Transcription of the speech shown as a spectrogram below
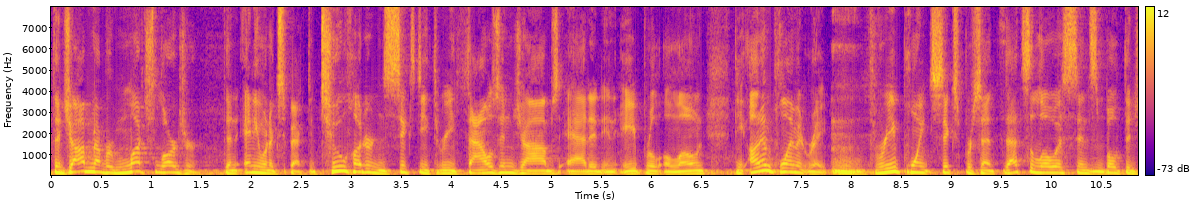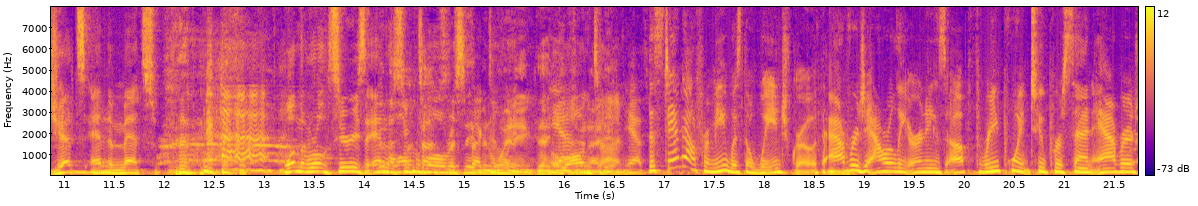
The job number much larger than anyone expected. 263,000 jobs added in April alone. The unemployment rate, 3.6%. That's the lowest since both the Jets and the Mets won the World Series and the Super Bowl, respectively. Winning. That yeah. A long time. Yeah. The standout for me was the wage growth. Mm -hmm. Average hourly earnings up 3.2%. Average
